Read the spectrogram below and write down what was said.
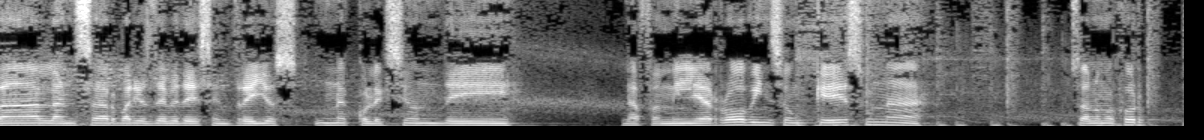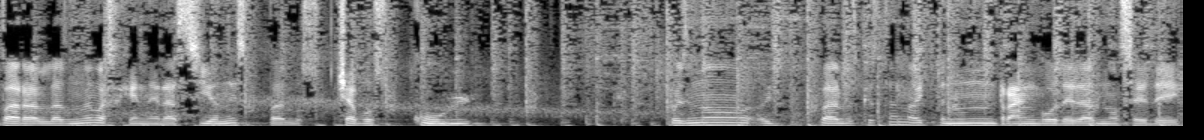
va a lanzar varios DVDs, entre ellos una colección de la familia Robinson, que es una, pues a lo mejor para las nuevas generaciones, para los chavos cool, pues no, para los que están ahorita en un rango de edad, no sé, de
